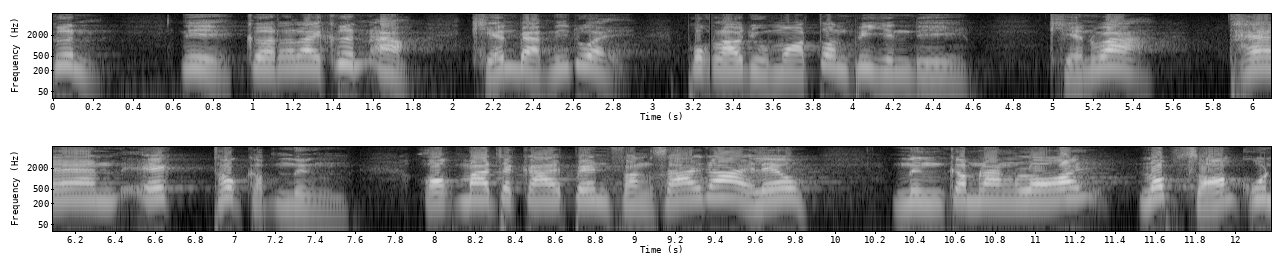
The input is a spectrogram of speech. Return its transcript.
ขึ้น นี่เกิดอะไรขึ้นอ้าวเขียนแบบนี้ด้วย พวกเราอยู่มต้นพี่ยินดี เขียนว่าแทน x เท่ากับ 1 ออกมาจะกลายเป็นฝั่งซ้ายได้เร็ว1กำลังร้อยลบ2คูณ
